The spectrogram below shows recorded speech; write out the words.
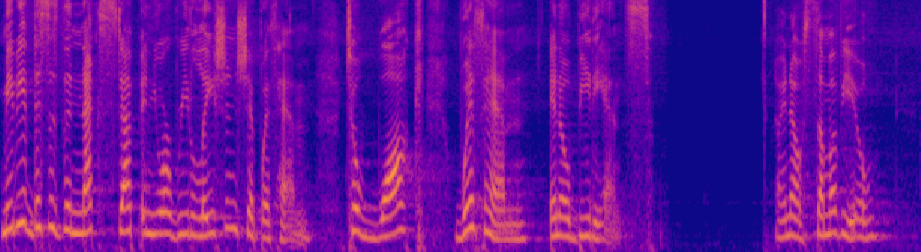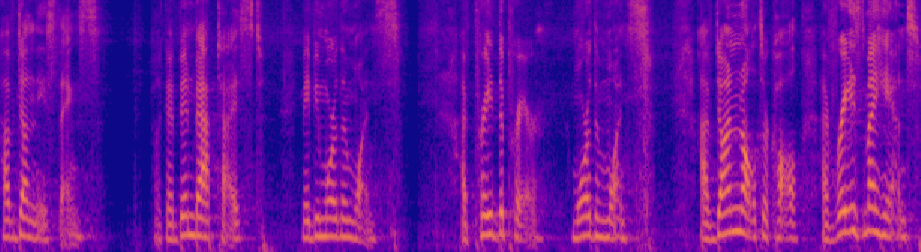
Maybe this is the next step in your relationship with Him to walk with Him in obedience. I know some of you have done these things. Like I've been baptized, maybe more than once. I've prayed the prayer more than once. I've done an altar call. I've raised my hand.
